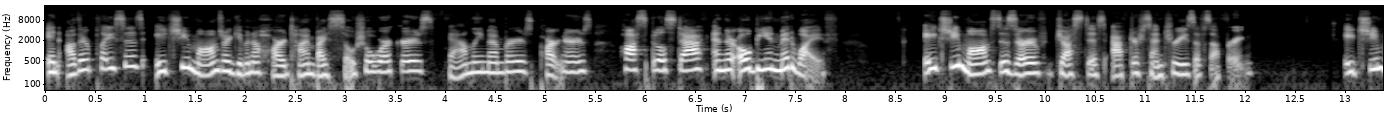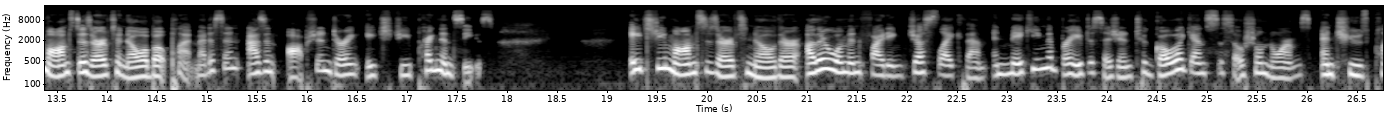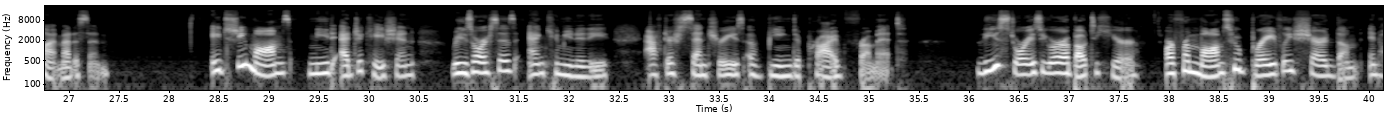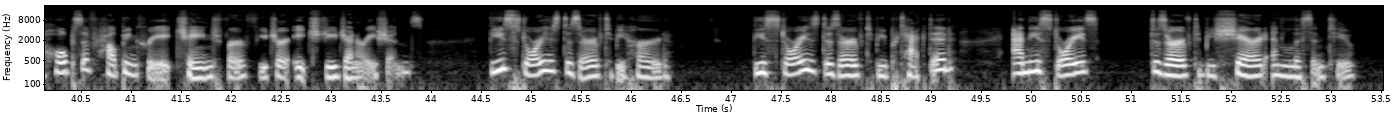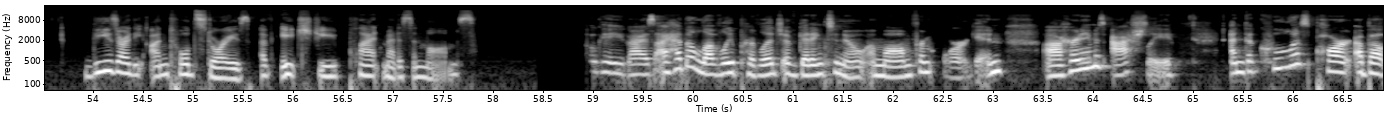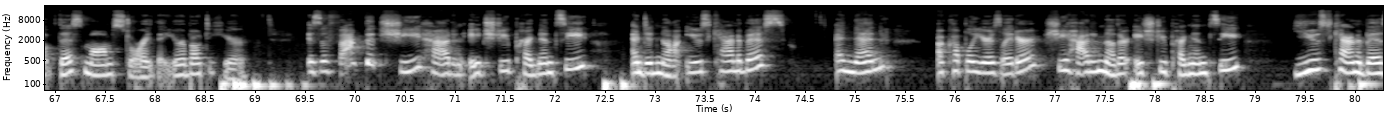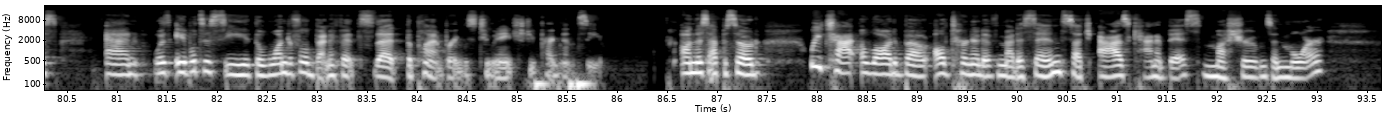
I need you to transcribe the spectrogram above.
In other places, HG moms are given a hard time by social workers, family members, partners, hospital staff, and their OB and midwife. HG moms deserve justice after centuries of suffering. HG moms deserve to know about plant medicine as an option during HG pregnancies. HG moms deserve to know there are other women fighting just like them and making the brave decision to go against the social norms and choose plant medicine. HG moms need education, resources, and community after centuries of being deprived from it. These stories you are about to hear are from moms who bravely shared them in hopes of helping create change for future HG generations. These stories deserve to be heard. These stories deserve to be protected, and these stories deserve to be shared and listened to. These are the untold stories of HG plant medicine moms. Okay, you guys, I had the lovely privilege of getting to know a mom from Oregon. Uh, her name is Ashley. And the coolest part about this mom's story that you're about to hear is the fact that she had an HG pregnancy and did not use cannabis. And then a couple years later, she had another HG pregnancy, used cannabis, and was able to see the wonderful benefits that the plant brings to an HG pregnancy. On this episode, we chat a lot about alternative medicine such as cannabis, mushrooms, and more.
